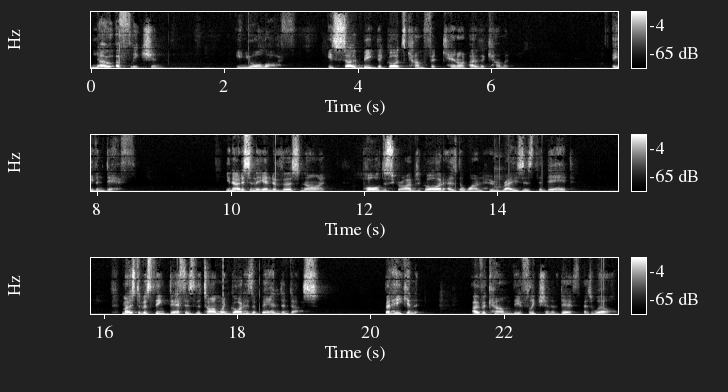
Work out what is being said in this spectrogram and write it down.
No affliction in your life is so big that God's comfort cannot overcome it. Even death. You notice in the end of verse 9, Paul describes God as the one who raises the dead. Most of us think death is the time when God has abandoned us. But he can overcome the affliction of death as well.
